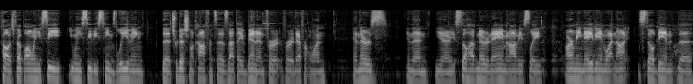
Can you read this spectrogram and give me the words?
college football when you see when you see these teams leaving the traditional conferences that they've been in for for a different one. And there's and then you know you still have Notre Dame and obviously Army Navy and whatnot still being the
